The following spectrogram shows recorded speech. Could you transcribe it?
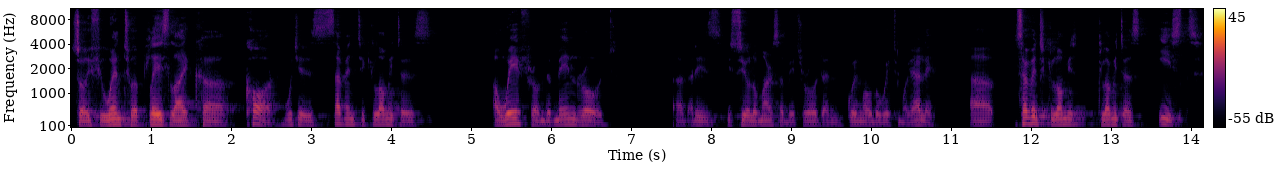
So if you went to a place like uh, Korr, which is 70 kilometers away from the main road, uh, that is Isiolo Marsabit Road and going all the way to Moyale, uh, 70 kilomet- kilometers east,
